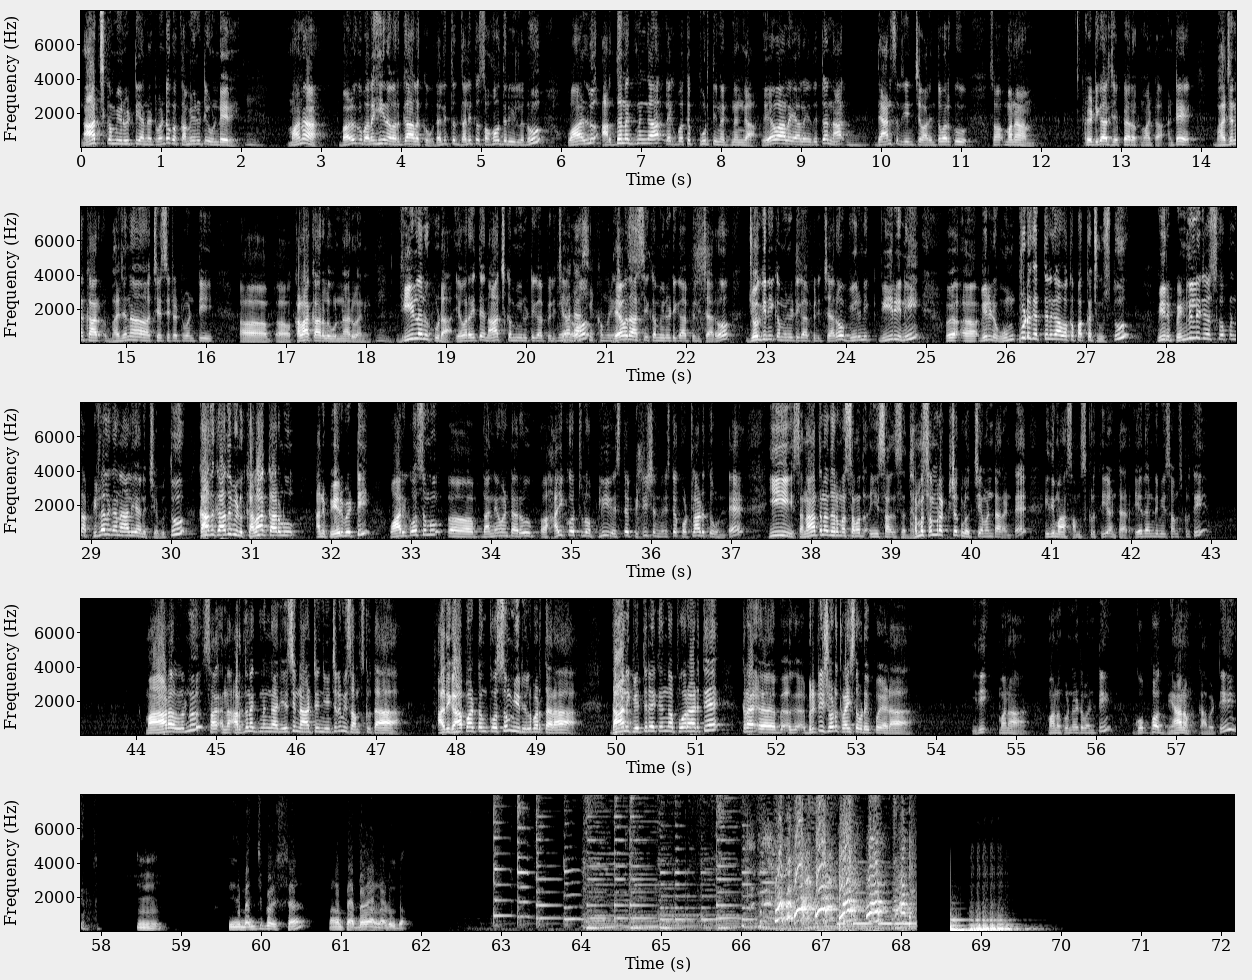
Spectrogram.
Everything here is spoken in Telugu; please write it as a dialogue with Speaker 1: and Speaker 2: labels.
Speaker 1: నాచ్ కమ్యూనిటీ అన్నటువంటి ఒక కమ్యూనిటీ ఉండేది. మన బడుగు బలహీన వర్గాలకు దళిత దళిత సహోదరులను వాళ్ళు అర్ధనగ్నంగా లేకపోతే పూర్తి నగ్నంగా దేవాలయాల ఎదుట నా డాన్సులు చేయించేవారు ఇంతవరకు మన రెడ్డి గారు చెప్పారు ఒక మాట. అంటే భజన కార్ భజన చేసేటటువంటి కళాకారులు ఉన్నారు అని. వీళ్ళను కూడా ఎవరైతే నాచ్ కమ్యూనిటీగా పిలిచారో
Speaker 2: దేవదాసి
Speaker 1: కమ్యూనిటీగా పిలిచారో జోగిని కమ్యూనిటీగా పిలిచారో వీరిని వీరిని వీరిని ఉంపుడు గత్తెలుగా ఒక పక్క చూస్తూ వీరు పెళ్ళిళ్ళు చేసుకోకుండా పిల్లలు కనాలి అని చెబుతూ కాదు కాదు వీళ్ళు కళాకారులు అని పేరు పెట్టి వారి కోసము దాన్ని ఏమంటారు హైకోర్టులో ప్లీ వేస్తే పిటిషన్ వేస్తే కొట్లాడుతూ ఉంటే ఈ సనాతన ధర్మ సమ ఈ ధర్మ సంరక్షకులు వచ్చి ఏమంటారంటే ఇది మా సంస్కృతి అంటారు. ఏదండి మీ సంస్కృతి? మా ఆడవాళ్ళను స- అర్ధనగ్నంగా చేసి నాట్యం చేయించడం మీ సంస్కృత? అది కాపాడటం కోసం మీరు నిలబడతారా? దానికి వ్యతిరేకంగా పోరాడితే క్రై- బ్రిటిష్ వాడు క్రైస్తవుడైపోయాడా ఇది మన మనకున్నటువంటి గొప్ప జ్ఞానం కాబట్టి
Speaker 3: ఇది మంచి ప్రశ్న. మనం పెద్దవాళ్ళని అడుగుదాం.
